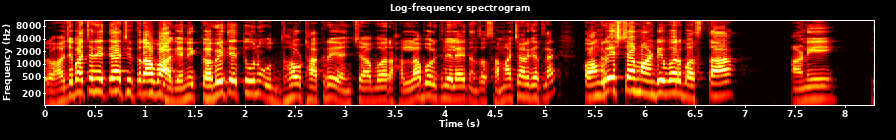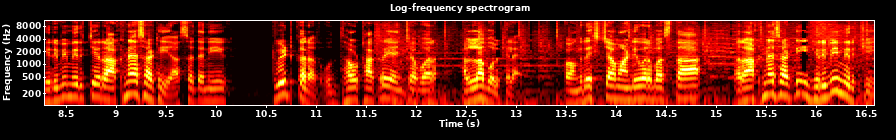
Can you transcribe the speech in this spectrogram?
तर भाजपाच्या नेत्या चित्रा वाघ यांनी कवितेतून उद्धव ठाकरे यांच्यावर हल्लाबोल केलेला आहे त्यांचा समाचार घेतलाय. काँग्रेसच्या मांडीवर बसता आणि हिरवी मिरची राखण्यासाठी असं त्यांनी ट्विट करत उद्धव ठाकरे यांच्यावर हल्लाबोल केलाय. काँग्रेसच्या मांडीवर बसता राखण्यासाठी हिरवी मिरची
